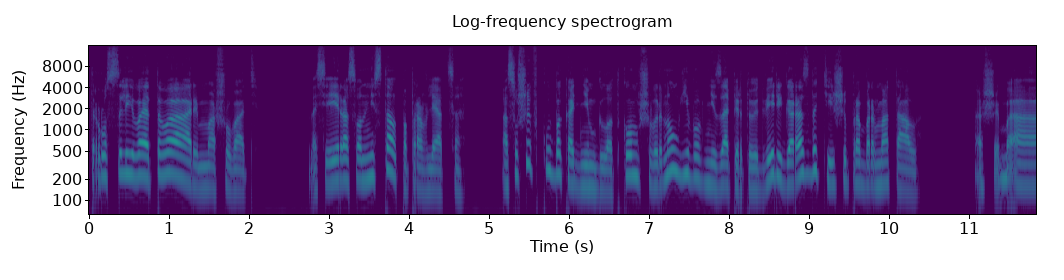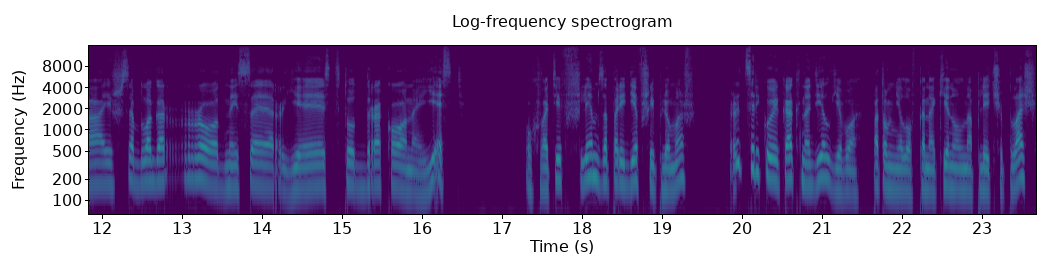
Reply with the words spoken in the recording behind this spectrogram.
Трусливая тварь, машувать!» На сей раз он не стал поправляться. Осушив кубок одним глотком, швырнул его в незапертую дверь и гораздо тише пробормотал. «Ошибаешься, благородный сэр, есть тут драконы, есть!» Ухватив шлем за поредевший плюмаж, рыцарь кое-как надел его, потом неловко накинул на плечи плащ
